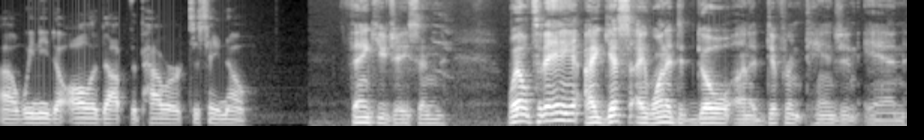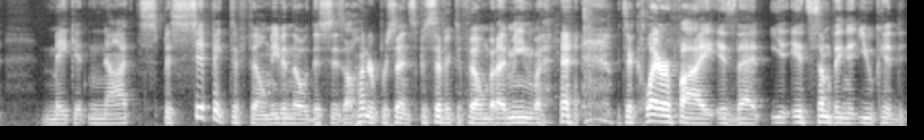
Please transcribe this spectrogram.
uh, we need to all adopt the power to say no? Thank you, Jason. Well, today I guess I wanted to go on a different tangent and make it not specific to film, even though this is 100% specific to film. But I mean, what to clarify is that it's something that you could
